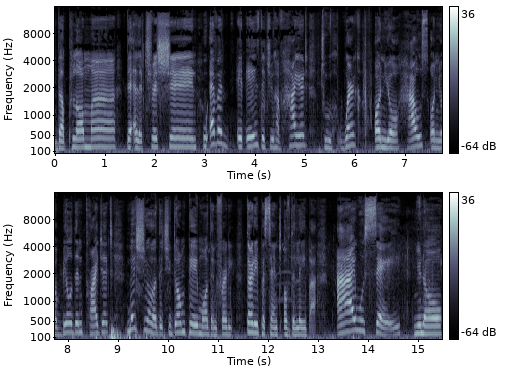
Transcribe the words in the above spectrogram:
the plumber, the electrician, whoever it is that you have hired to work on your house, on your building project, make sure that you don't pay more than 30% of the labor. I will say, you know,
